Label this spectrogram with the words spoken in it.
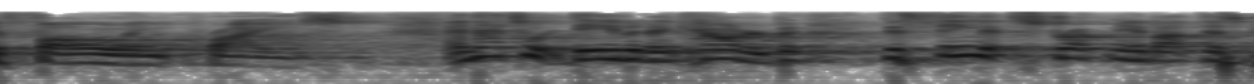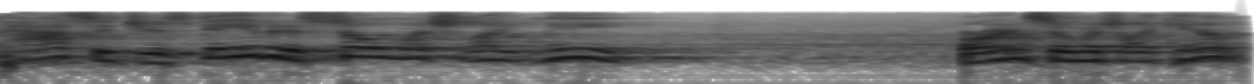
to following Christ. And that's what David encountered. But the thing that struck me about this passage is David is so much like me. Or I'm so much like him.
